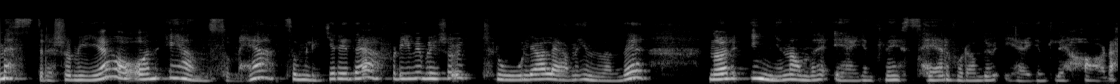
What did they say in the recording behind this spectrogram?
mestrer så mye, og, en ensomhet som ligger i det. Fordi vi blir så utrolig alene innvendig når ingen andre egentlig ser hvordan du egentlig har det.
